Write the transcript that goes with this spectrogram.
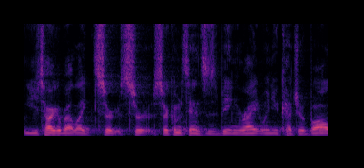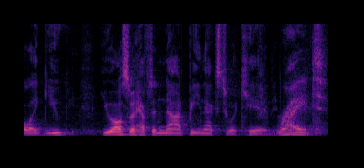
you talk about like cir- cir- circumstances being right when you catch a ball. Like you you also have to not be next to a kid. Right.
